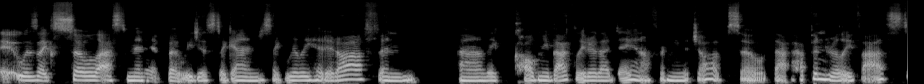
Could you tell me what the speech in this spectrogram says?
it was like so last minute, but we just again just like really hit it off, and uh, they called me back later that day and offered me the job. So that happened really fast.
